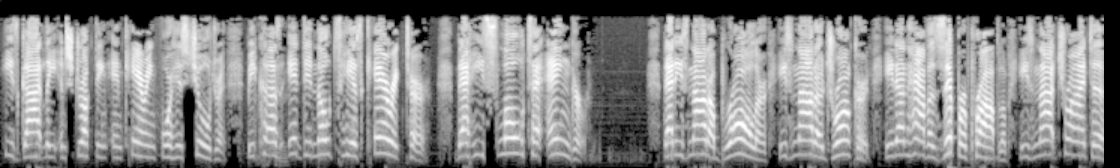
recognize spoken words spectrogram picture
he's godly, instructing and caring for his children, because it denotes his character, that he's slow to anger that he's not a brawler. He's not a drunkard. He doesn't have a zipper problem. He's not trying to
